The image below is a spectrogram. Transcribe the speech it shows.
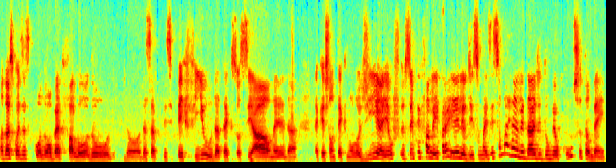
uma das coisas quando o Alberto falou do, do dessa, desse perfil da tech social, né, da, da questão de tecnologia, eu, eu sempre falei para ele, eu disse, mas isso é uma realidade do meu curso também.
